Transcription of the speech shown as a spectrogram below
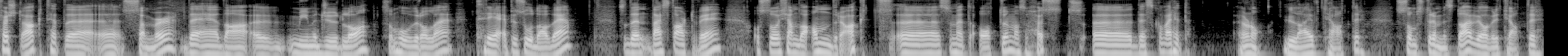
første akt heter Summer. Det er da mye med Jude Law som hovedrolle. Tre episoder av det. Så den, Der starter vi. Og så kommer da andre akt, som heter Autumn, altså høst. Det skal være et Hør nå. Live teater som strømmes. Da er vi over i teater.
